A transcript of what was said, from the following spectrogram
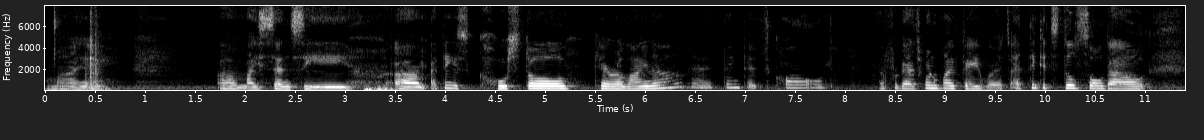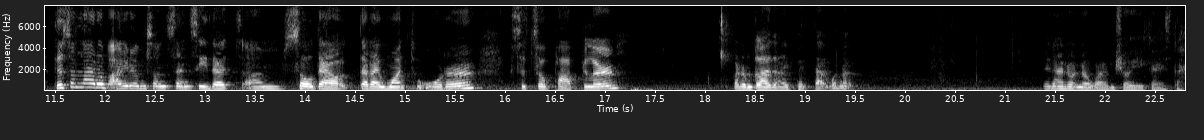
My um, my Scentsy, um, I think it's Coastal Carolina, I think it's called. I forgot. It's one of my favorites. I think it's still sold out. There's a lot of items on Scentsy that um, sold out that I want to order because it's so popular. But I'm glad that I picked that one up. And I don't know why I'm showing you guys that.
